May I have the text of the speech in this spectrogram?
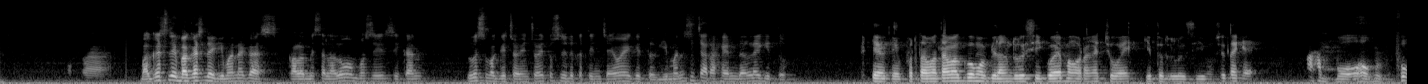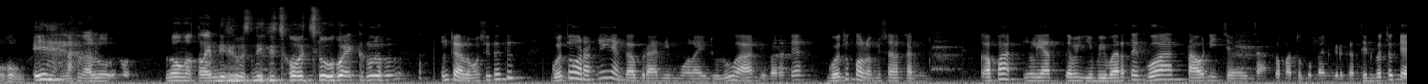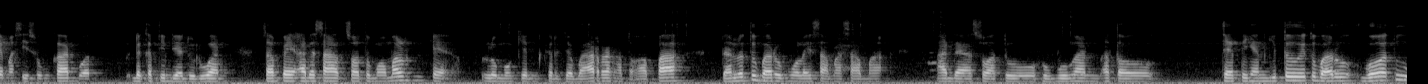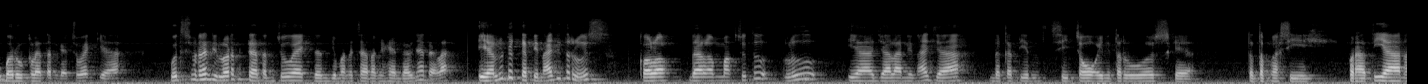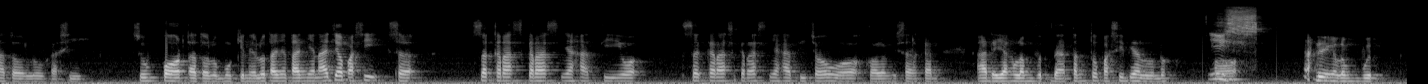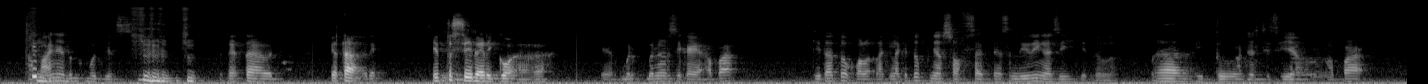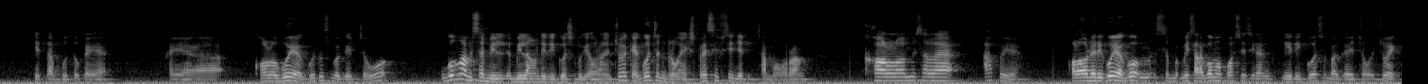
apa? Bagas deh bagas deh. Gimana gas? Kalau misalnya lu memposisikan lu sebagai cowok cuek terus dideketin cewek gitu gimana sih cara handle nya gitu? Oke oke, pertama-tama gue mau bilang dulu sih gue emang orangnya cuek gitu dulu sih. Maksudnya kayak ah bohong bohong Iya. nah lalu lu ngeklaim diri lu sendiri cowok cuek lu enggak loh maksudnya tuh gue tuh orangnya yang gak berani mulai duluan. Ibaratnya gue tuh kalau misalkan apa ngelihat ibaratnya gue tahu nih cewek cakep atau gue pengen deketin gue tuh kayak masih sungkan buat deketin dia duluan sampai ada saat suatu momen kayak lu mungkin kerja bareng atau apa dan lu tuh baru mulai sama-sama ada suatu hubungan atau chattingan gitu itu baru gue tuh baru kelihatan gak cuek ya. Gue tuh sebenarnya di luar kelihatan cuek dan gimana cara ngehandle nya adalah ya lu deketin aja terus. Kalau dalam maksud tuh lu ya jalanin aja deketin si cowok ini terus kayak tetap ngasih perhatian atau lu kasih support atau lu mungkin ya lu tanya-tanyain aja pasti se sekeras-kerasnya hati sekeras-kerasnya hati cowok. Kalau misalkan ada yang lembut datang tuh pasti dia luluh. Is. ada yang lembut. Apanya tuh buat guys? nggak tahu nggak tahu deh. Itu sih dari gua. Ya ben- bener sih kayak apa kita tuh kalau laki-laki tuh punya soft side-nya sendiri nggak sih gitu loh. Nah itu. Ada sisi yang apa kita butuh kayak kayak kalau gue ya gue tuh sebagai cowok gue nggak bisa bil- bilang diri gue sebagai orang cuek kayak gue cenderung ekspresif sih jadi sama orang. Kalau misalnya apa ya kalau dari gue ya gue misalnya gue memposisikan diri gue sebagai cowok cuek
